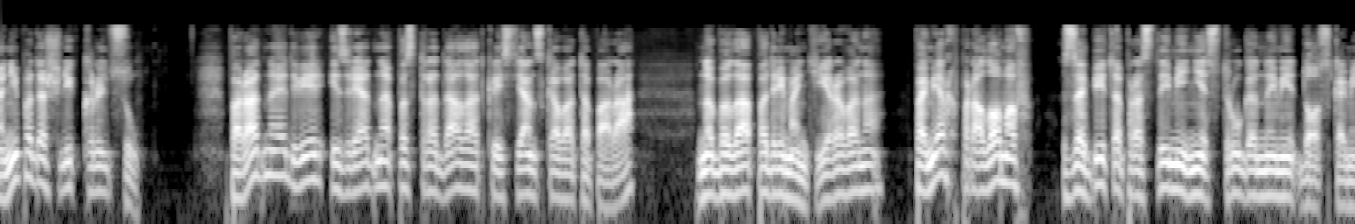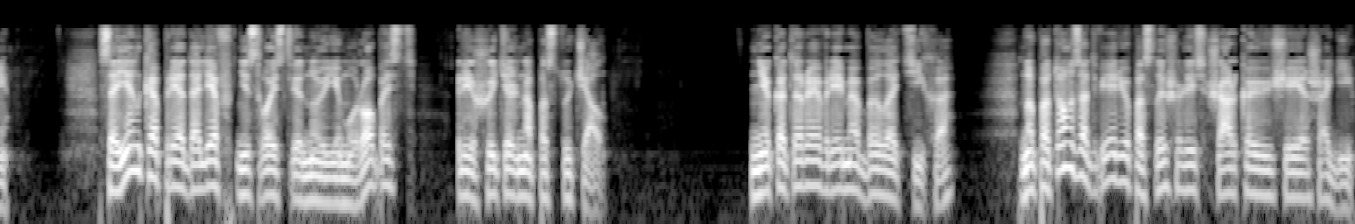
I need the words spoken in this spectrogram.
Они подошли к крыльцу. Парадная дверь изрядно пострадала от крестьянского топора, но была подремонтирована, поверх проломов забита простыми неструганными досками. Саенко, преодолев несвойственную ему робость, решительно постучал. Некоторое время было тихо, но потом за дверью послышались шаркающие шаги.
